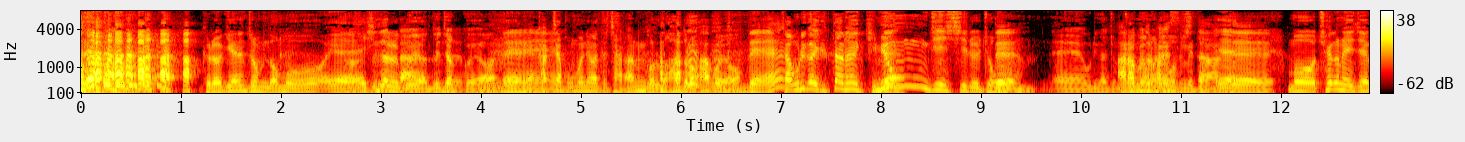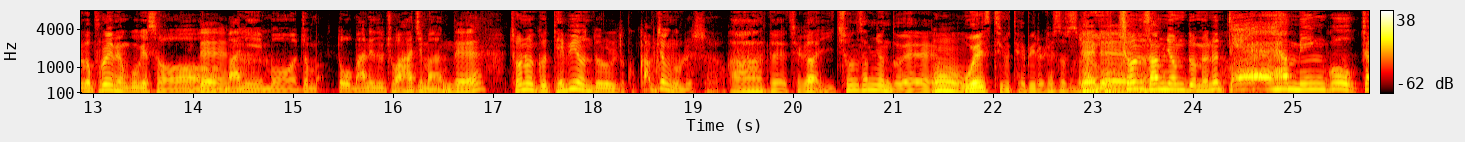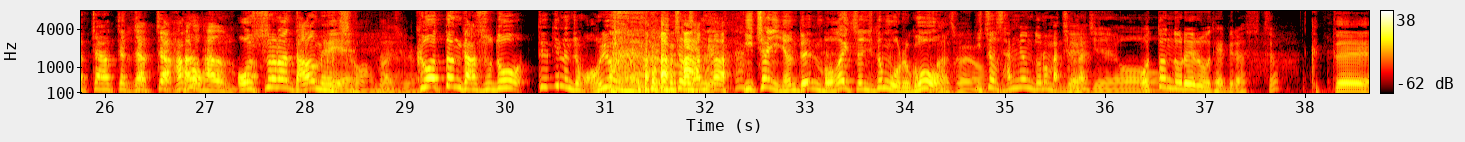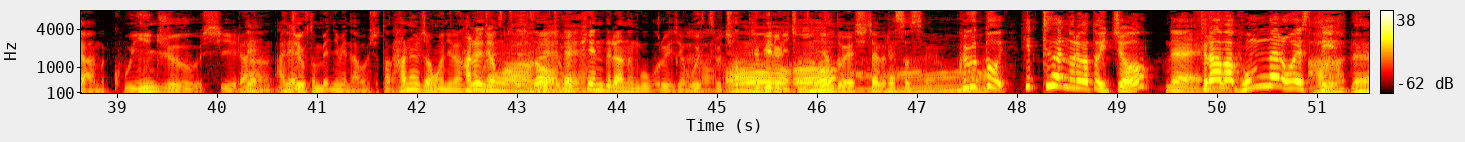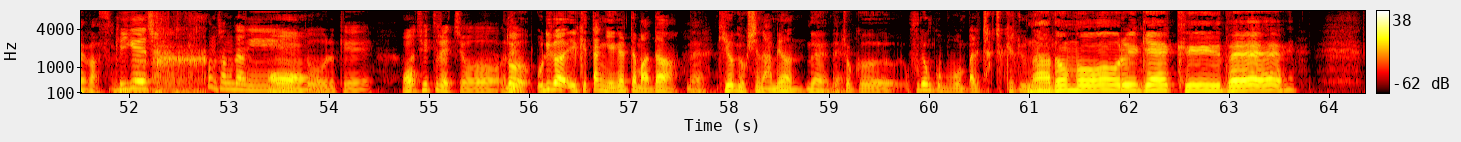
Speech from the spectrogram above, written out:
그러기에는 좀 너무 예, 힘들고요 늦었고요 네. 네. 각자 부모님한테 잘하는 걸로 하도록 하고요 네. 자 우리가 일단은 김용진 씨를 좀 네. 예, 우리가 좀 알아보도록. 하겠습니다. 예. 네. 뭐 최근에 이제 그 프로의 명곡에서 네. 많이 뭐 좀 또 많이들 좋아하지만 네. 저는 그 데뷔 연도를 듣고 깜짝 놀랐어요. 아, 네. 제가 2003년도에 어. OST로 데뷔를 했었어요. 네네. 2003년도면 대한민국 짝짝짝짝짝 하고 다음. 어선한 다음 해에 그쵸, 맞아요. 그 어떤 가수도 뜨기는 좀 어려운 해인데 2003년 2002년도에는 뭐가 있었는지도 모르고 맞아요. 2003년도는 마찬가지예요. 어떤 노래로 데뷔를 하셨죠? 그때 아마 고인주 씨랑 네, 안재욱 네. 선배님이 나오셨던 하늘정원이라는 하늘정원, OST에서 네, 네. 해피엔드라는 곡으로 이제 OST로 첫 어, 데뷔를 어. 2003년도에 시작을 했었어요. 그리고 또 히트한 노래가 또 있죠. 네. 드라마 뭐, 봄날 OST. 아, 네, 맞습니다. 이게 참 상당히 어. 또 이렇게 어? 히트를 했죠. 또 우리가 이렇게 딱 얘기할 때마다 네. 기억이 혹시 나면 네, 네. 그쪽 그 후렴구 부분 빨리 착착 해주는 나도 모르게 그대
